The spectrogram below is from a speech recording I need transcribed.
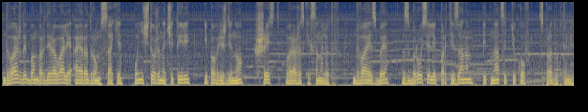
дважды бомбардировали аэродром Саки, уничтожено 4 и повреждено 6 вражеских самолетов. 2 СБ сбросили партизанам 15 тюков с продуктами.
